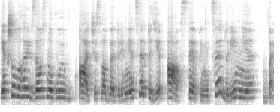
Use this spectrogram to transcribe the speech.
якщо логарифм за основою а числа b дорівнює c, тоді а в степені c дорівнює b.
